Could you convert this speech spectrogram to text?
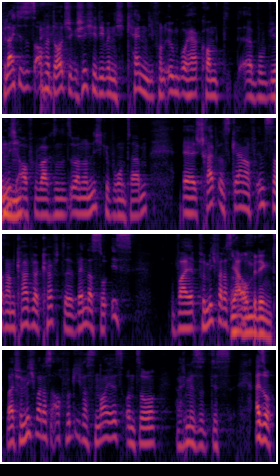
Vielleicht ist es auch eine deutsche Geschichte, die wir nicht kennen, die von irgendwo herkommt, äh, wo wir nicht aufgewachsen sind oder noch nicht gewohnt haben. Äh, schreibt uns gerne auf Instagram Kaviar Köfte, wenn das so ist. Weil für mich war das Ja, auch. unbedingt. Weil für mich war das auch wirklich was Neues und so, dachte ich mir so, das. Also,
